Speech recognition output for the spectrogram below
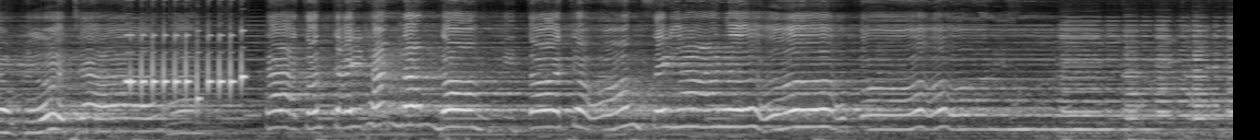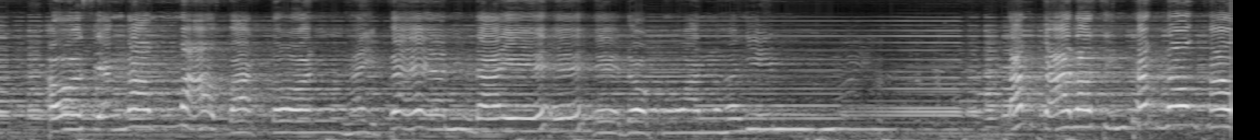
ดอกเด้อจ้า ถ้าสนใจทั้งลำลองติดต่อจองใส่งาเลยก่อนเอาเสียงนำมาฝากตอนให้แฟนได้ดอกนวลยินตั้งกาลสินทับน้องเข้า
